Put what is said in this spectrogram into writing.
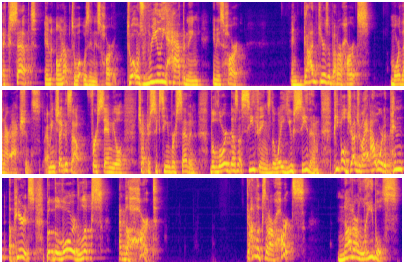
accept and own up to what was in his heart, to what was really happening in his heart. And God cares about our hearts more than our actions. I mean, check this out. 1 Samuel chapter 16 verse 7. The Lord doesn't see things the way you see them. People judge by outward appearance, but the Lord looks at the heart. God looks at our hearts, not our labels.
